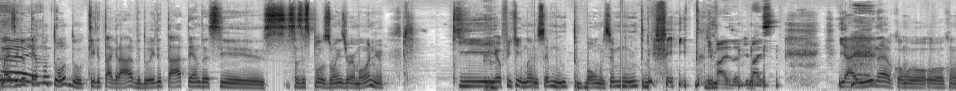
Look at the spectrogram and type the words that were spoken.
Mas ele o é tempo muito- todo que ele tá grávido, ele tá tendo esses, essas explosões de hormônio que eu fiquei, mano, isso é muito bom, isso é muito bem feito. Demais, velho, demais. E aí, né, como, o- como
